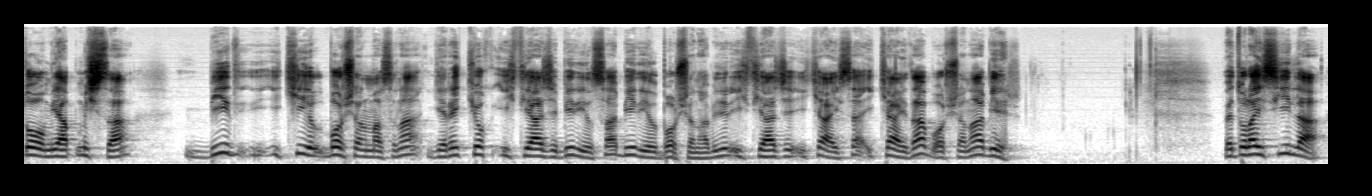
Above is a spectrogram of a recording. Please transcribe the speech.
doğum yapmışsa bir iki yıl borçlanmasına gerek yok. İhtiyacı bir yılsa bir yıl borçlanabilir. İhtiyacı iki aysa iki ayda borçlanabilir. Ve dolayısıyla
